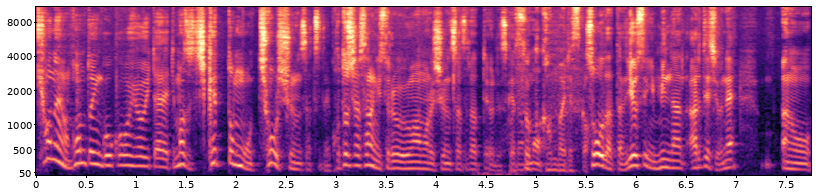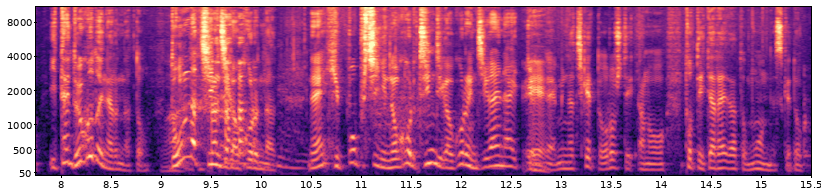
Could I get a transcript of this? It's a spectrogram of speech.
去年本当にご好評いただいてまずチケットも超瞬殺で今年はさらにそれを上回る瞬殺だったようですけども。即完売ですか。そうだった要するにみんなあれですよね。あの一体どういうことになるんだと。どんな珍事が起こるんだ、ね、ヒップホップ史に残る珍事が起こるに違いないっていうんで、ええ。みんなチケットを下ろしてあの取っていただいたと思うんですけど。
